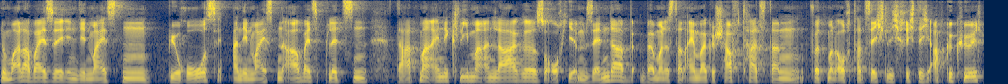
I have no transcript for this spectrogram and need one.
Normalerweise in den meisten Büros, an den meisten Arbeitsplätzen, da hat man eine Klimaanlage, so auch hier im Sender. Wenn man es dann einmal geschafft hat, dann wird man auch tatsächlich richtig abgekühlt.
